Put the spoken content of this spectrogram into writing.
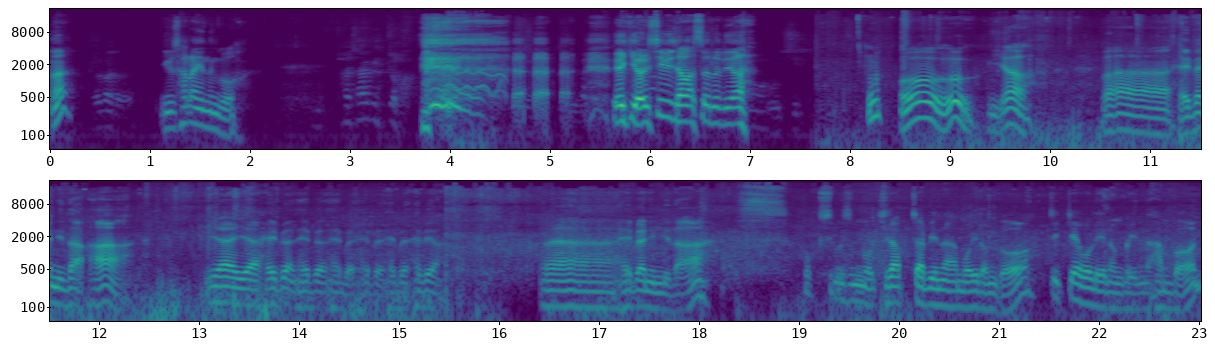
어? 이거 살아있는 거. 왜 이렇게 열심히 잡았어, 그러면? 응? 어, 어, 야. 와, 해변이다. 아. 야, 야, 해변, 해변, 해변, 해변, 해변, 해변. 와, 해변입니다. 혹시 무슨 뭐 기랍잡이나 뭐 이런 거, 찌개올리 이런 거 있나 한번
